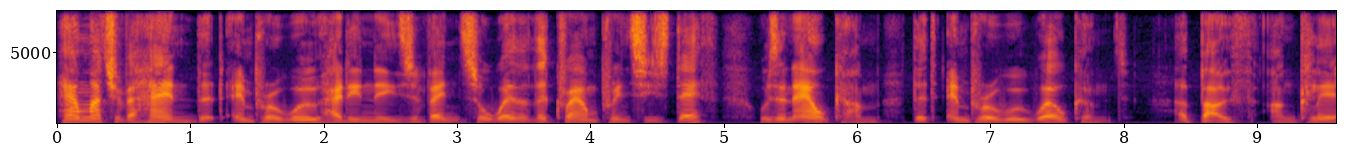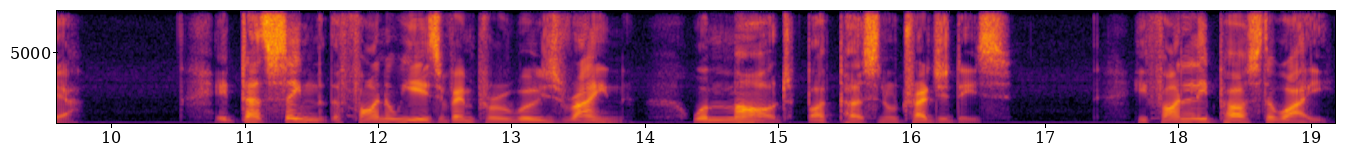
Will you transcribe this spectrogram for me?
How much of a hand that Emperor Wu had in these events, or whether the Crown Prince's death was an outcome that Emperor Wu welcomed, are both unclear. It does seem that the final years of Emperor Wu's reign were marred by personal tragedies. He finally passed away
